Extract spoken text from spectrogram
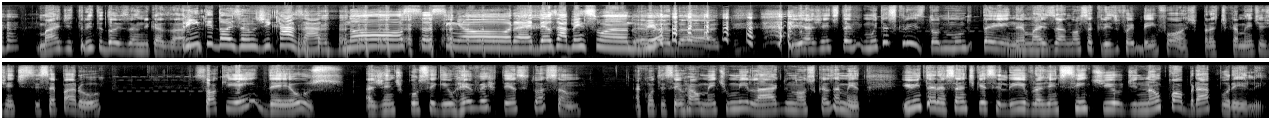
mais de 32 anos de casado. 32 anos de casado. Nossa Senhora, é Deus abençoando, É viu? verdade. E a gente teve muitas crises, todo mundo tem, né? Mas a nossa crise foi bem forte. Praticamente a gente se separou. Só que em Deus a gente conseguiu reverter a situação. Aconteceu realmente um milagre no nosso casamento. E o interessante é que esse livro a gente sentiu de não cobrar por ele.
